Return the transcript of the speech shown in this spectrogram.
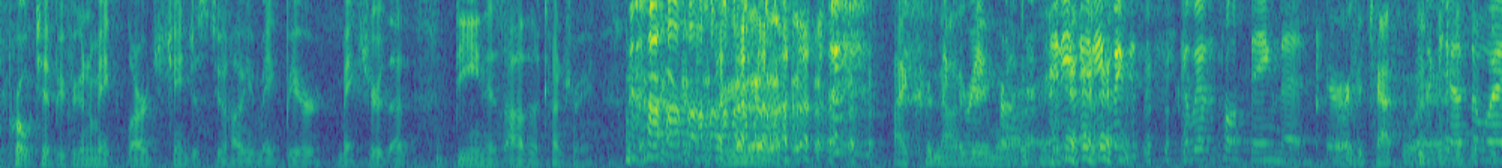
pro tip: if you're going to make large changes to how you make beer, make sure that Dean is out of the country. There you go. I could not agree more. Any, anything just yeah, we have this whole thing that oh, Or the cat's away. the cat's away.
